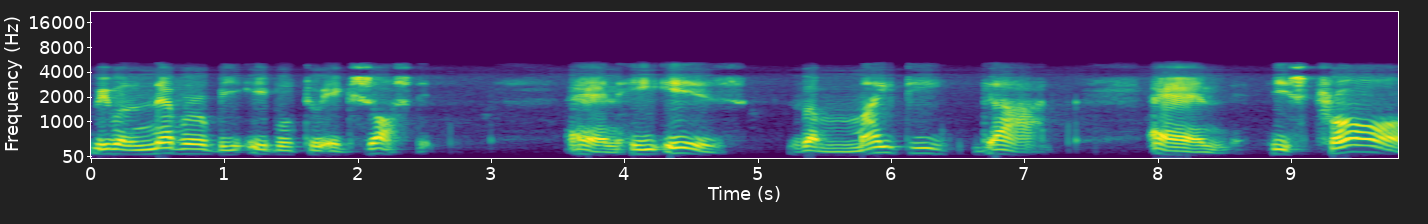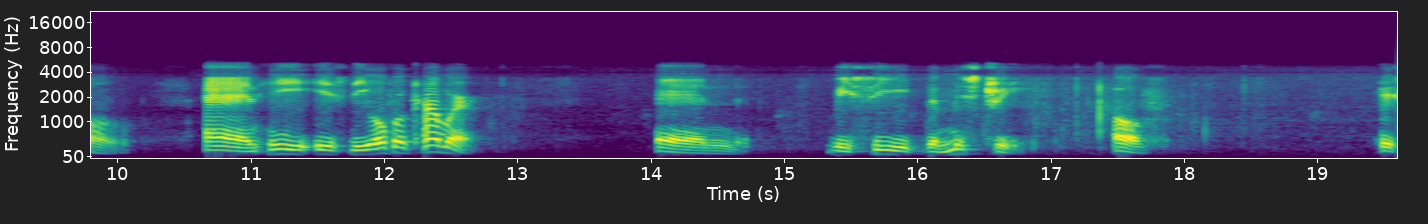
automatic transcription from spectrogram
we will never be able to exhaust it. And He is the mighty God, and He's strong, and He is the overcomer. And we see the mystery of His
